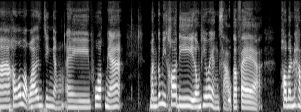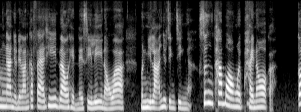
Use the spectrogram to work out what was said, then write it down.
มาเขาก็บอกว่าจริงๆ อย่างไอ้พวกเนี้ย มันก็มีข้อดีตรงที่ว่าอย่างสาวกาแฟอะพอมันทำงานอยู่ในร้านกาแฟที่เราเห็นในซีรีส์เนาะว่า มันมีร้านอยู่จริง ๆอะซึ่งถ้ามองไปภายนอกอะ ก็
